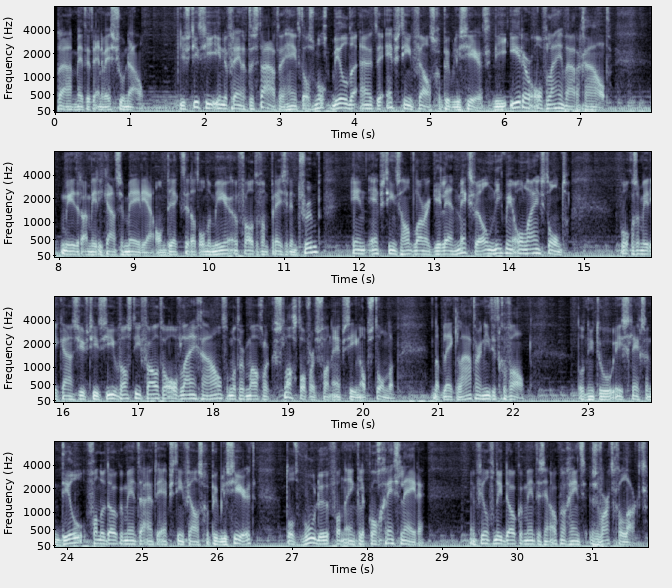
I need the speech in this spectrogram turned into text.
met het NWS Journaal. Justitie in de Verenigde Staten heeft alsnog beelden uit de Epstein-files gepubliceerd... die eerder offline waren gehaald. Meerdere Amerikaanse media ontdekten dat onder meer een foto van president Trump... en Epsteins handlanger Ghislaine Maxwell niet meer online stond. Volgens Amerikaanse justitie was die foto offline gehaald... omdat er mogelijk slachtoffers van Epstein op stonden. Dat bleek later niet het geval. Tot nu toe is slechts een deel van de documenten uit de Epstein-files gepubliceerd... tot woede van enkele congresleden... En veel van die documenten zijn ook nog eens zwart gelakt.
